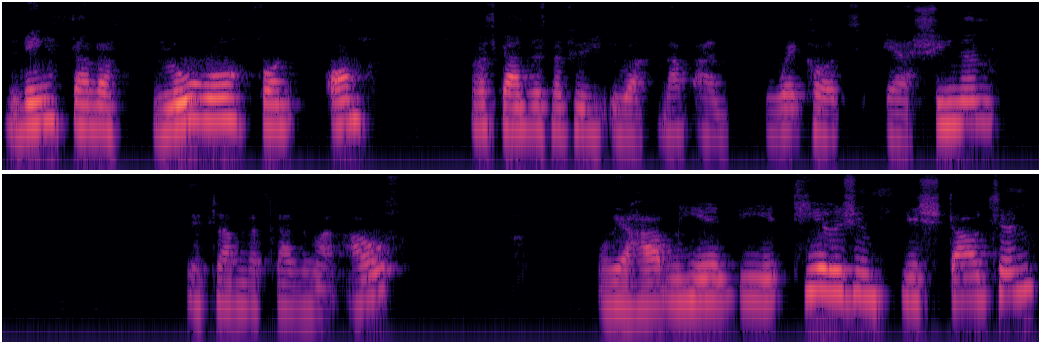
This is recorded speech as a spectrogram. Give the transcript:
Links dann das Logo von OM und das Ganze ist natürlich über Napalm Records erschienen. Wir klappen das Ganze mal auf. Und wir haben hier die tierischen Gestalten.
